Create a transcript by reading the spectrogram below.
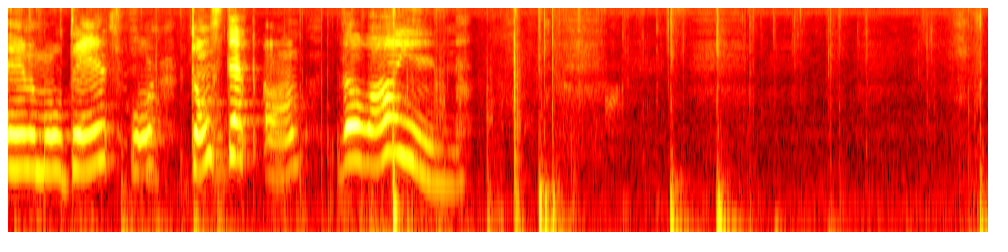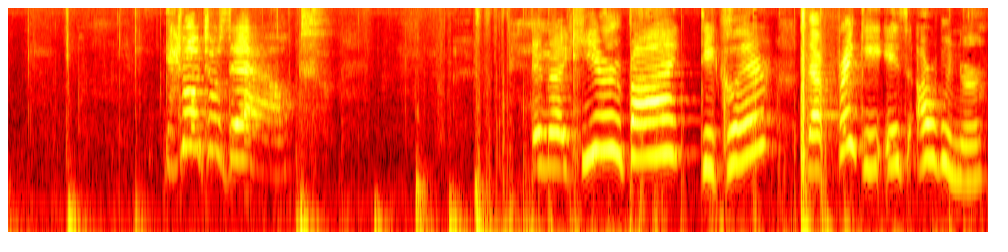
Animal dance floor, don't step on the lion. Jojo's out. And I hereby declare that Frankie is our winner.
